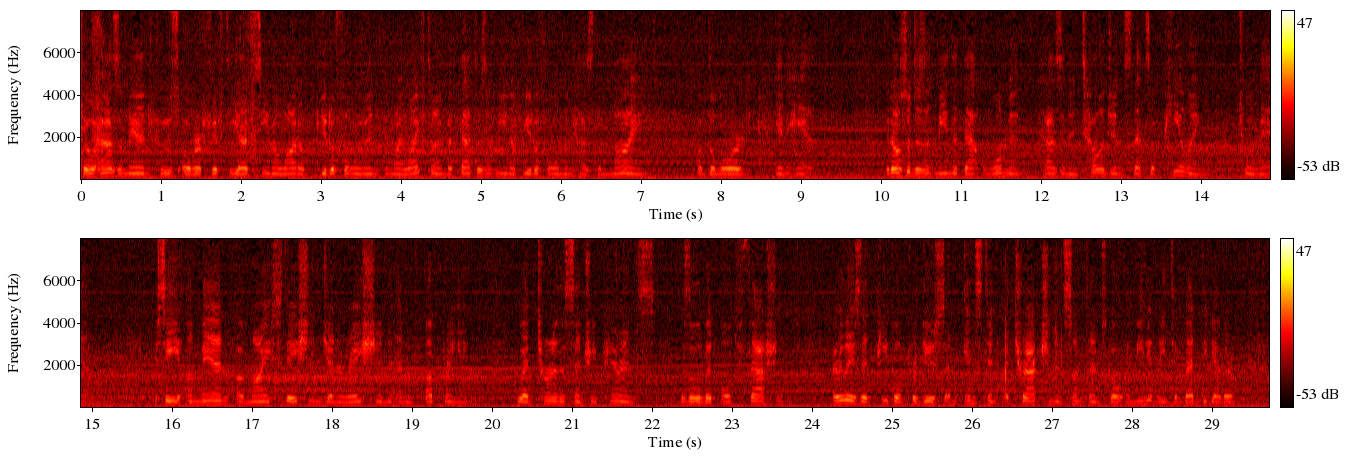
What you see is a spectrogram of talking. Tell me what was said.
So, as a man who's over 50, I've seen a lot of beautiful women in my lifetime, but that doesn't mean a beautiful woman has the mind of the Lord in hand. It also doesn't mean that that woman has an intelligence that's appealing to a man. You see, a man of my station, generation, and of upbringing, who had turn of the century parents, is a little bit old fashioned. I realize that people produce an instant attraction and sometimes go immediately to bed together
